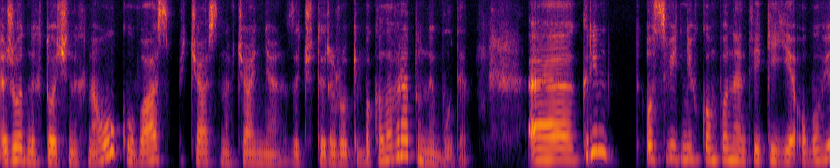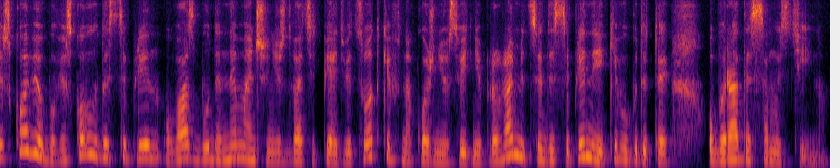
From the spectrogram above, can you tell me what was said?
жодних точних наук у вас під час навчання за 4 роки бакалаврату не буде. Е, Крім освітніх компонент, які є обов'язкові, обов'язкових дисциплін, у вас буде не менше, ніж 25% на кожній освітній програмі. Це дисципліни, які ви будете обирати самостійно.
